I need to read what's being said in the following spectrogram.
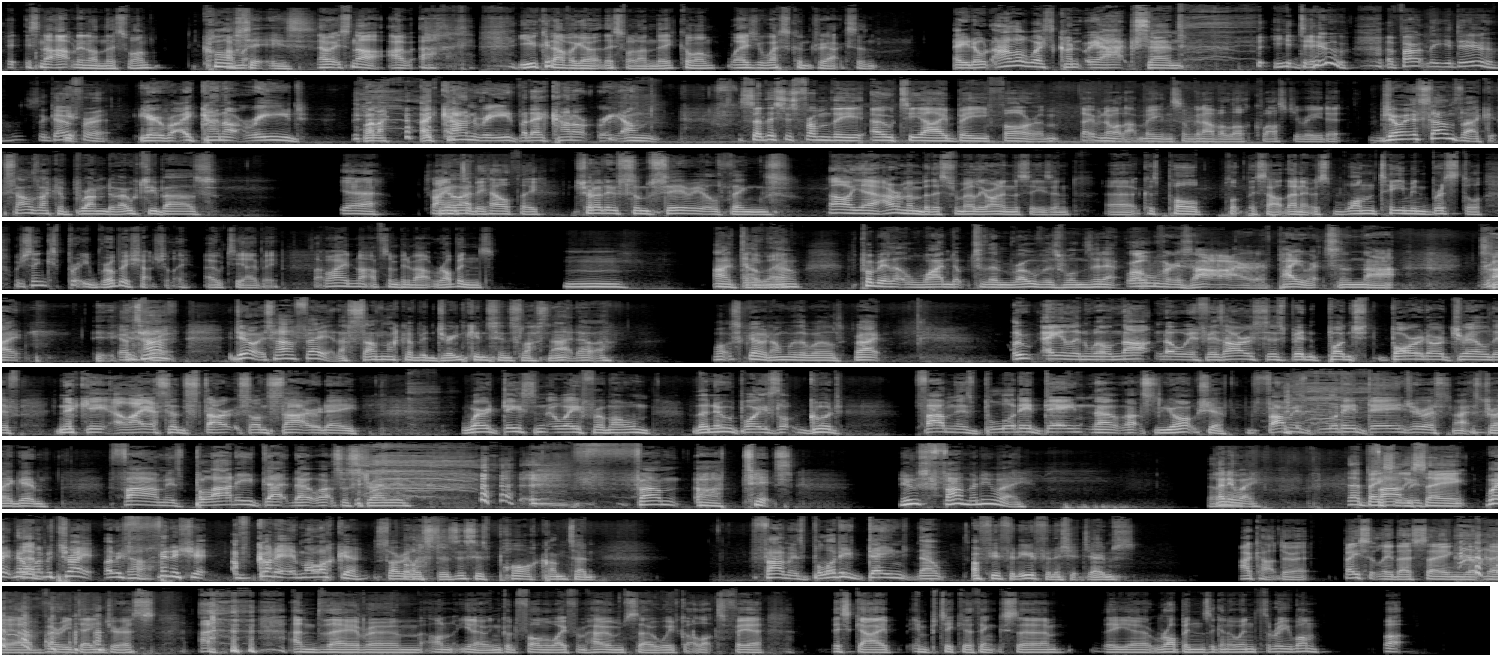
It's not happening on this one. Of course, it is. No, it's not. I, you can have a go at this one, Andy. Come on. Where's your West Country accent? I don't have a West Country accent. You do. Apparently, you do. So go for it. You're right. I cannot read. Well, I, I can read, but I cannot read. Um, So this is from the OTIB forum. Don't even know what that means. So I'm going to have a look whilst you read it. Joe, you know it sounds like? It sounds like a brand of OT bars. Yeah, trying You're to be healthy. Trying to do some cereal things. Oh yeah, I remember this from earlier on in the season because Paul plucked this out. Then it was one team in Bristol, which I think is pretty rubbish actually. OTIB. Why not have something about Robins? Mm, I don't Anyway. know. Probably a little wind up to them Rovers ones, isn't it? Rovers are pirates and that. Right. it's half. it. Do you know, it's half eight and I sound like I've been drinking since last night, don't I? What's going on with the world? Right. Luke Ayling will not know if his arse has been punched, bored, or drilled if Niclas Eliasson starts on Saturday. We're decent away from home. The new boys look good. Fam is bloody dangerous. No, that's Yorkshire. Fam is bloody dangerous. Right, let's try again. Fam is bloody da- No, that's Australian. fam. Oh, tits. Who's fam anyway? Uh, Anyway. They're basically is- saying, Wait, no, let me try it. Let me Oh. finish it. I've got it in my locker. Sorry, Oh. listeners, this is poor content. Fam it's bloody danger. Now, off you, fin- you finish it, James. I can't do it. Basically, they're saying that they are very dangerous and they're um, on, you know, in good form away from home. So we've got a lot to fear. This guy in particular thinks um, the uh, Robins are going to win three one. But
